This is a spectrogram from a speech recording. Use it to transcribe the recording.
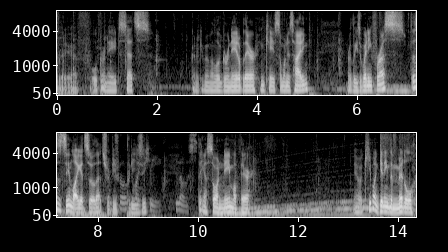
Already have full grenade sets. Gonna give him a little grenade up there in case someone is hiding. Or at least waiting for us. Doesn't seem like it, so that should be pretty easy. I think I saw a name up there. You know, keep on getting the middle.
